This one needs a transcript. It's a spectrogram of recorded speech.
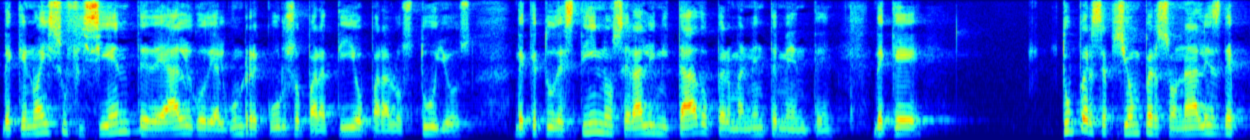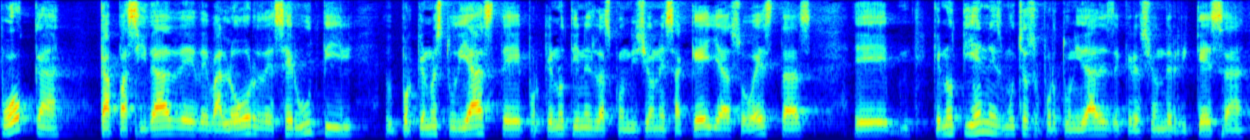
de que no hay suficiente de algo, de algún recurso para ti o para los tuyos, de que tu destino será limitado permanentemente, de que tu percepción personal es de poca capacidad de, de valor, de ser útil, porque no estudiaste, porque no tienes las condiciones aquellas o estas, eh, que no tienes muchas oportunidades de creación de riqueza.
